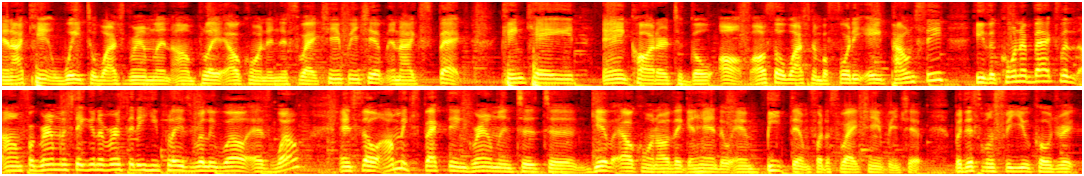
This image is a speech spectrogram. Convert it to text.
and I can't wait to watch Grambling um, play Alcorn in this SWAC championship, and I expect Kincade and Carter to go off. Also, watch number 48 Pouncey. He's a cornerback for um, for Grambling State University. He plays really well as well, and so I'm expecting Grambling to to give Alcorn all they can handle and beat them for the SWAC championship. But this one's for you, Kodrick.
